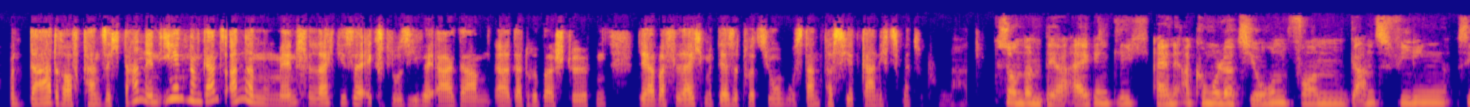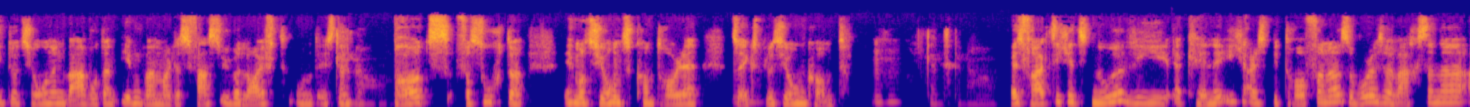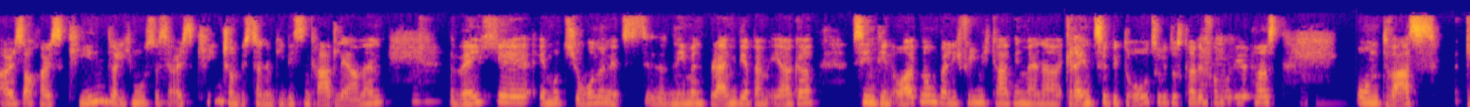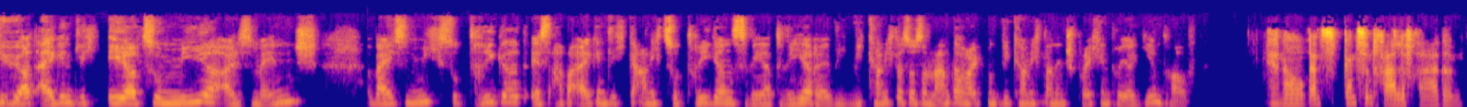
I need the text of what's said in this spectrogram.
Und darauf kann sich dann in irgendeinem ganz anderen Moment vielleicht dieser explosive Ärger äh, darüber stülpen, der aber vielleicht mit der Situation, wo es dann passiert, gar nichts mehr zu tun hat. Sondern der eigentlich eine Akkumulation von ganz vielen Situationen war, wo dann irgendwann mal das Fass überläuft und es genau. dann trotz versuchter Emotionskontrolle zur mhm. Explosion kommt. Mhm. Ganz genau. Es fragt sich jetzt nur, wie erkenne ich als Betroffener, sowohl als Erwachsener als auch als Kind, weil ich muss das ja als Kind schon bis zu einem gewissen Grad lernen, mhm. welche Emotionen, jetzt äh, nehmen, bleiben wir beim Ärger, sind in Ordnung, weil ich fühle mich gerade in meiner Grenze bedroht, so wie du es gerade mhm. formuliert hast. Mhm und was gehört eigentlich eher zu mir als Mensch, weil es mich so triggert, es aber eigentlich gar nicht so triggernswert wäre. Wie, wie kann ich das auseinanderhalten und wie kann ich dann entsprechend reagieren drauf? Genau, ganz, ganz zentrale Frage.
